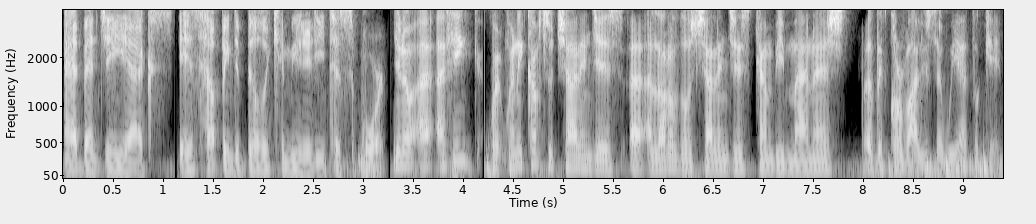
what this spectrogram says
Advent GX is helping to build a community to support? You know, I, I think wh- when it comes to challenges, uh, a lot of those challenges can be managed uh, the core values that we advocate,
